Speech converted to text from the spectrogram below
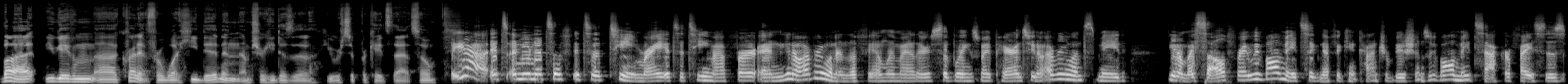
But you gave him uh, credit for what he did, and I'm sure he does a he reciprocates that. So yeah, it's I mean, it's a it's a team, right? It's a team effort, and you know, everyone in the family, my other siblings, my parents, you know, everyone's made, you know, myself, right? We've all made significant contributions. We've all made sacrifices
